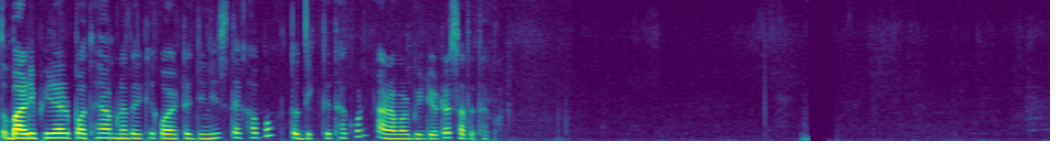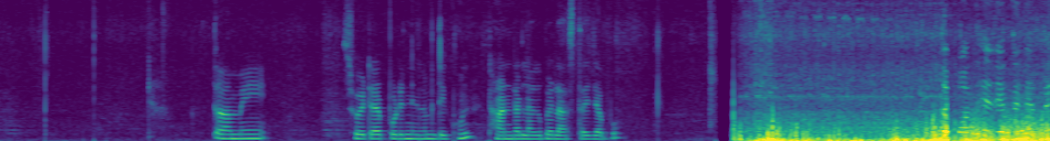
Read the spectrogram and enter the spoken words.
তো বাড়ি ফেরার পথে আপনাদেরকে কয়েকটা জিনিস দেখাবো, তো দেখতে থাকুন আর আমার ভিডিওটার সাথে থাকুন। তো আমি সোয়েটার পরে নিলাম, দেখুন, ঠান্ডা লাগবে, রাস্তায় যাব তো পথে যেতে যেতে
